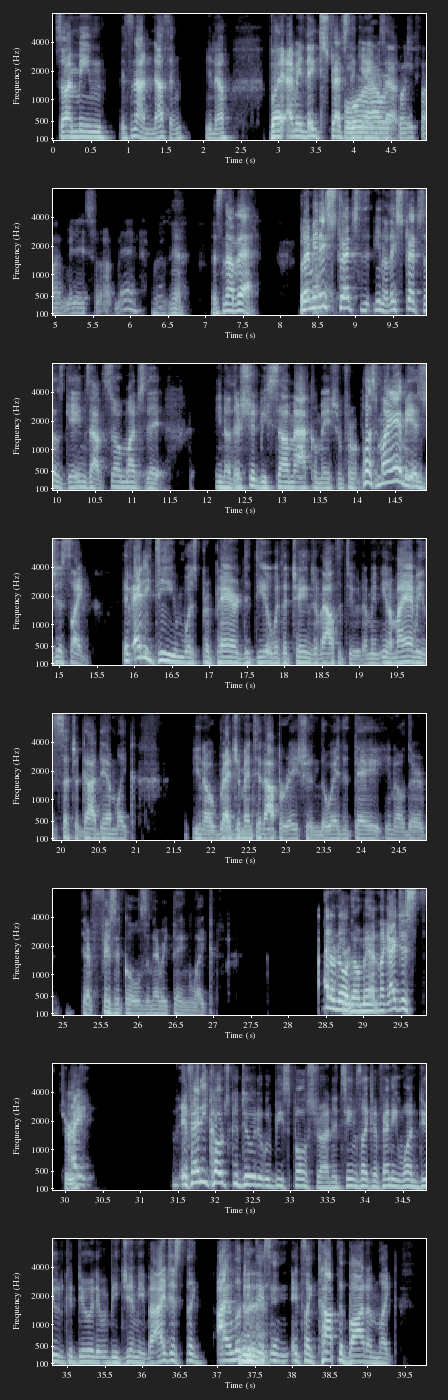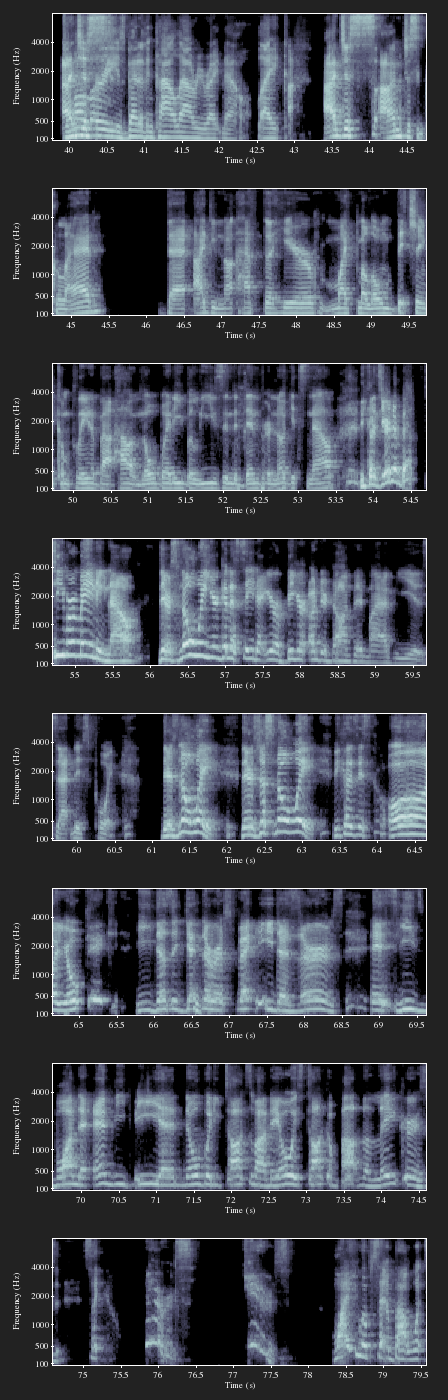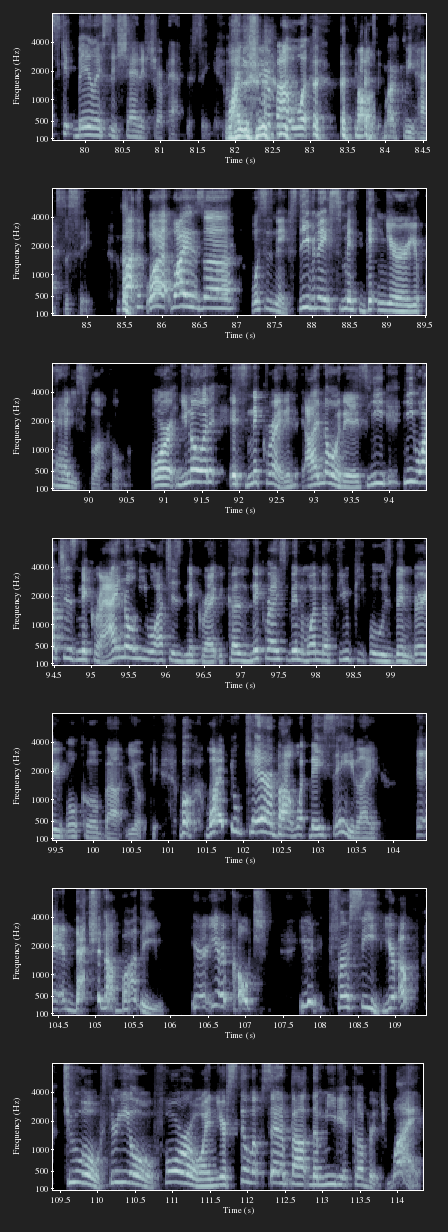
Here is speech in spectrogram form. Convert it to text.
So I mean, it's not nothing, you know. But I mean, they'd stretch the Four games hour, out. 25 minutes. Oh, man. Yeah, that's not bad. But I mean, they stretch, the, you know, they stretch those games out so much that, you know, there should be some acclimation from. Plus, Miami is just like, if any team was prepared to deal with a change of altitude, I mean, you know, Miami is such a goddamn like, you know, regimented operation. The way that they, you know, their their physicals and everything. Like, I don't know True. though, man. Like, I just, True. I. If any coach could do it, it would be Spoelstra, and it seems like if any one dude could do it, it would be Jimmy. But I just like I look at this and it's like top to bottom. Like I Jamal just, Murray is better than Kyle Lowry right now. Like I just, I'm just glad that I do not have to hear Mike Malone bitching complain about how nobody believes in the Denver Nuggets now because you're the best team remaining now. There's no way you're gonna say that you're a bigger underdog than Miami is at this point. There's no way. There's just no way because it's oh Jokic. He doesn't get the respect he deserves. It's, he's won the MVP and nobody talks about. It. They always talk about the Lakers. It's like cares? Cares? Why are you upset about what Skip Bayless and Shannon Sharpe have to say? Why do you care about what Charles Barkley has to say? Why why why is uh what's his name? Stephen A. Smith getting your your panties fluffed? Or you know what? It's Nick Wright. It- I know it is. He he watches Nick Wright. I know he watches Nick Wright because Nick Wright's been one of the few people who's been very vocal about Jokic. But why do you care about what they say? Like eh, that should not bother you. You're you're a coach. You're first seed. You're up 2-0, 3-0, 4-0, and you're still upset about the media coverage. Why?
